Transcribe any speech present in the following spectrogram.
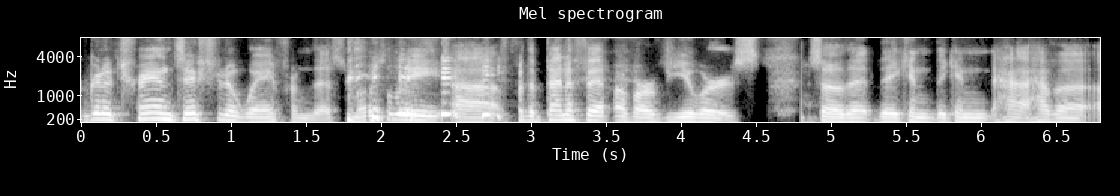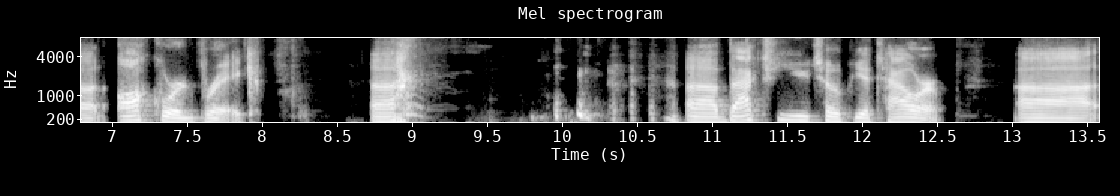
We're going to transition away from this, mostly uh, for the benefit of our viewers, so that they can they can ha- have a an awkward break. Uh, uh, back to Utopia Tower. Uh,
